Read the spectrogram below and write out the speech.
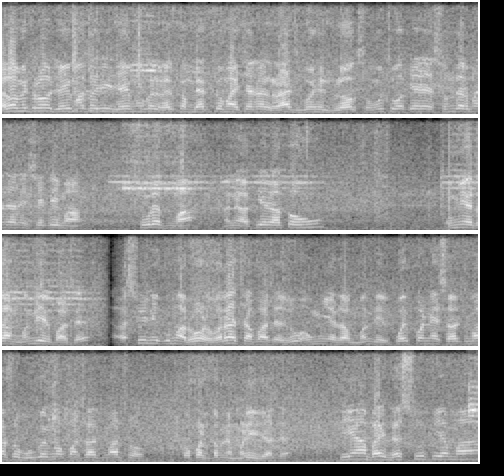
હેલો મિત્રો, જય માતાજી, જય Mogal. Welcome back to my channel Raj Gohil vlogs હું છું અત્યારે સુંદર મજાની સિટીમાં, સુરતમાં, અને અત્યારે હતો હું ઉમિયાધામ મંદિર પાસે. અશ્વિની કુમાર રોડ વરાછા પાસે જો ઉમિયાધામ મંદિર. કોઈ પણને સર્ચ મારશો ગૂગલમાં પણ સર્ચ મારશો, તો પણ તમને મળી જશે. ત્યાં ભાઈ દસ રૂપિયામાં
